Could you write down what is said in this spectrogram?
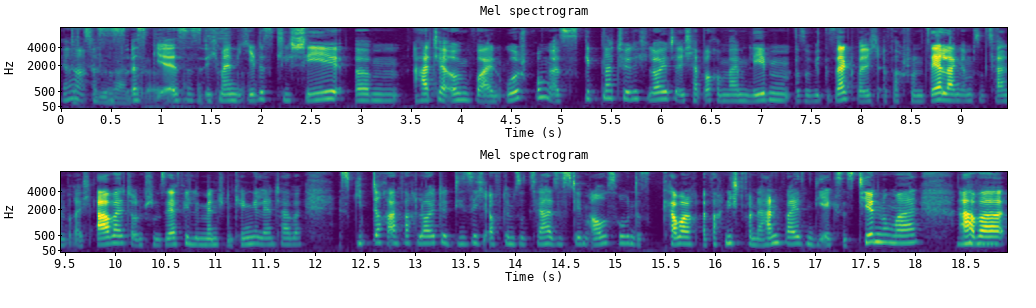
Ja, es ist, es, es ist, ich meine, äh, jedes Klischee ähm, hat ja irgendwo einen Ursprung. Also es gibt natürlich Leute, ich habe auch in meinem Leben, also wie gesagt, weil ich einfach schon sehr lange im sozialen Bereich arbeite und schon sehr viele Menschen kennengelernt habe, es gibt auch einfach Leute, die sich auf dem Sozialsystem ausruhen. Das kann man auch einfach nicht von der Hand weisen, die existieren nun mal. Aber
